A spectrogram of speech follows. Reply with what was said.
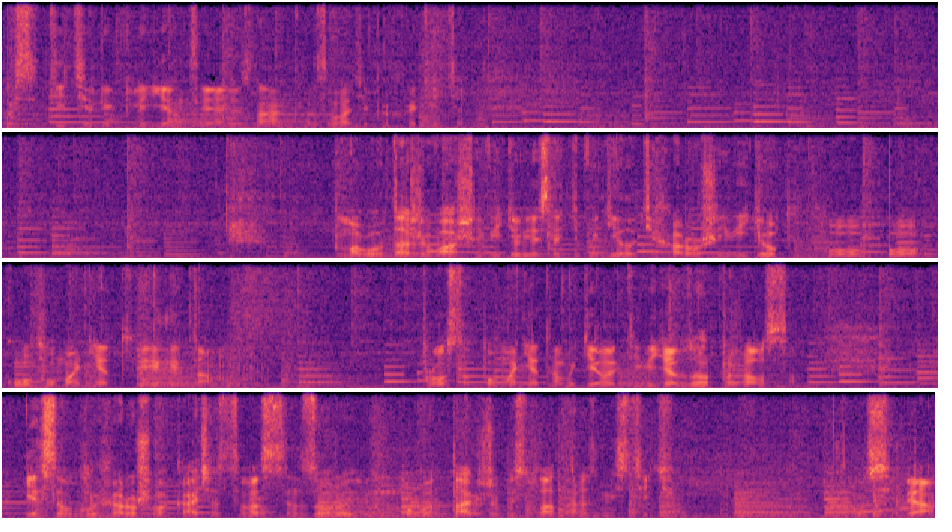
посетители, клиенты, я не знаю, называйте как хотите. Могу даже ваши видео, если вы делаете хорошие видео по, по, по копу монет или там просто по монетам вы делаете видеообзор, пожалуйста. Если он будет хорошего качества с цензурой, могут также бесплатно разместить у себя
